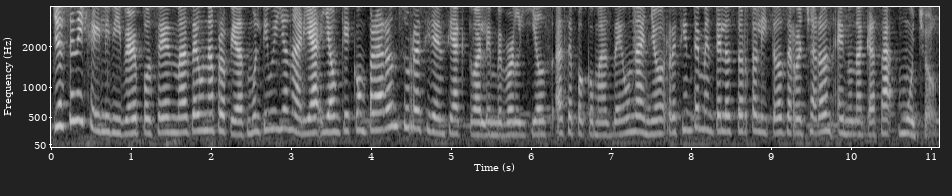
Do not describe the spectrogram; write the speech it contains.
Justin y Hailey Bieber poseen más de una propiedad multimillonaria y aunque compraron su residencia actual en Beverly Hills hace poco más de un año, recientemente los tortolitos derrocharon en una casa mucho,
